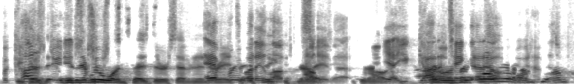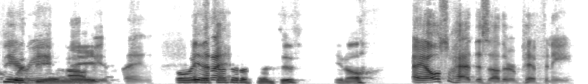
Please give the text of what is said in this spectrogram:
Because, Because, dude, because it's everyone says they're seven and an eight. Everybody it's- loves it's to say out. that. It's an out. Yeah, you got to Everyone's take like, that oh, out. Yeah, I'm, have I'm cool with being an eight. thing. Oh yeah, it's then not that offensive, you know. I also had this other epiphany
